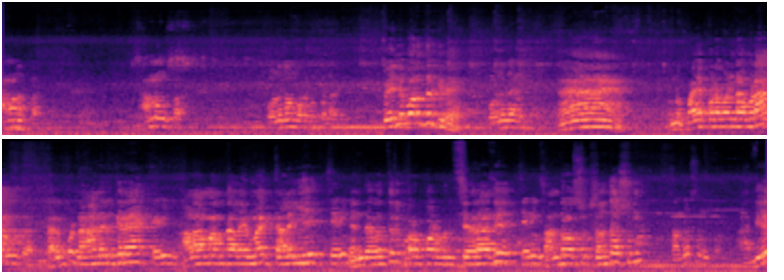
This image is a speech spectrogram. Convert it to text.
ஆமாங்கப்பா ஆமாங்கப்பா பொண்ணு தான் பிறக்க போனாரு பெண்ணு பிறந்திருக்குது. பொண்ணு தானுங்க ஒன்னும் பயப்பட வேண்டாம்டா. கருப்பு நான் இருக்கிறேன். அலாமரம் தலை மாதிரி தலையி. எந்த விதத்துல புறப்பாடு வந்து சேராது. சந்தோஷம் சந்தோஷமா? அதே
